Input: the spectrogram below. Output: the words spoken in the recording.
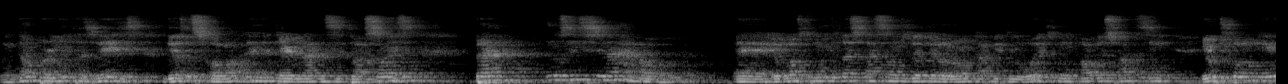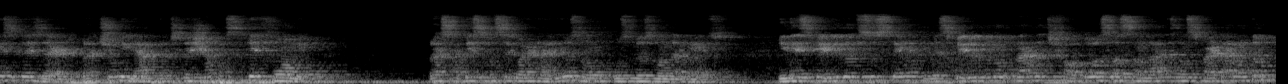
Então, por muitas vezes, Deus nos coloca em determinadas situações para nos ensinar algo. É, eu gosto muito da citação de Deuteronômio capítulo 8, no qual Deus fala assim: Eu te coloquei nesse deserto para te humilhar, para te deixar ter fome. para saber se você guardaria os, os meus mandamentos. E nesse período eu te sustento, nesse período nada te faltou, as suas sandálias não se fartaram. Então,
